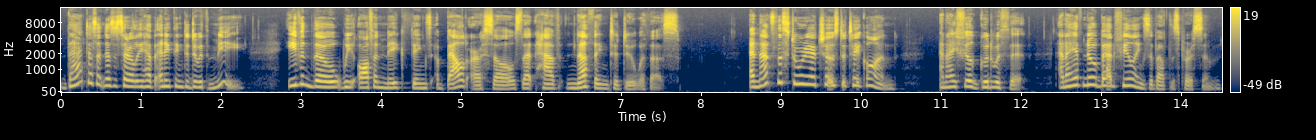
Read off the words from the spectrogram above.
that doesn't necessarily have anything to do with me, even though we often make things about ourselves that have nothing to do with us. And that's the story I chose to take on. And I feel good with it. And I have no bad feelings about this person.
